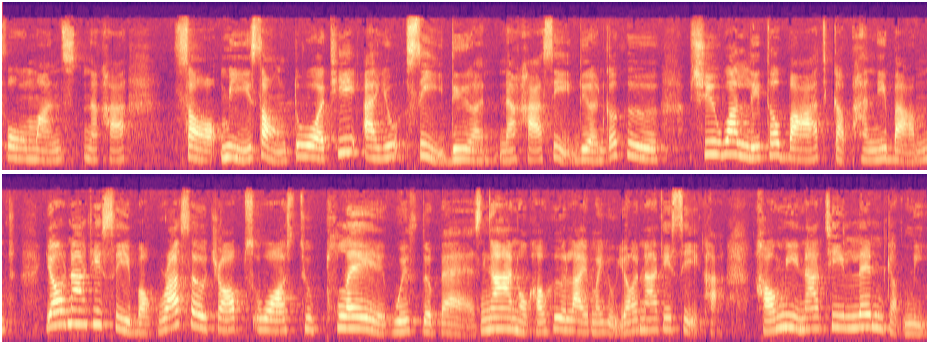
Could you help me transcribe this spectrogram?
four months นะคะ สองหมี 2 ตัวที่อายุ 4 เดือนนะคะ 4 เดือนก็คือชื่อว่า Little Bart กับ Honey Bump ย่อหน้าที่ 4 บอก Russell Jobs was to play with the bears งานของเขาคืออะไรมาอยู่ย่อหน้าที่ 4 ค่ะ เขามีหน้าที่เล่นกับหมี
